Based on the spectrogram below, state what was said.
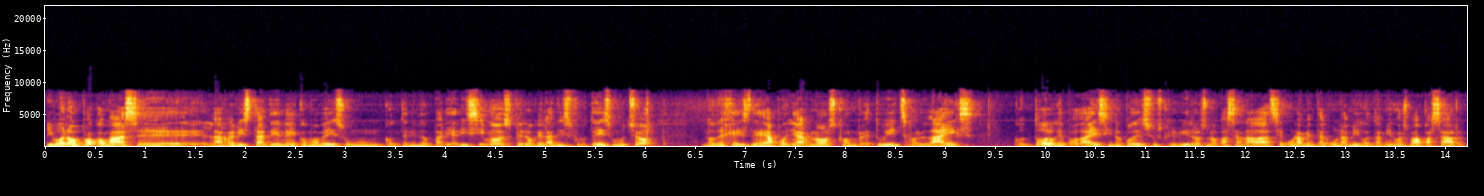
Y bueno, poco más. Eh, la revista tiene, como veis, un contenido variadísimo. Espero que la disfrutéis mucho. No dejéis de apoyarnos con retweets, con likes, con todo lo que podáis. Si no podéis suscribiros, no pasa nada. Seguramente algún amigo también os va a pasar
